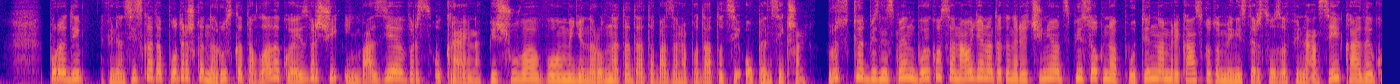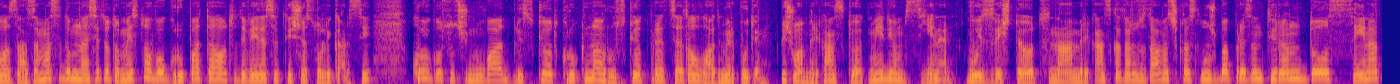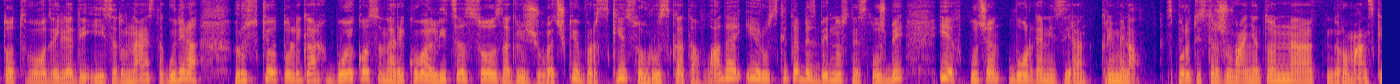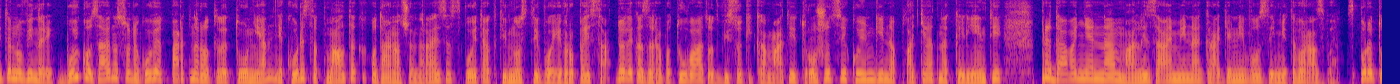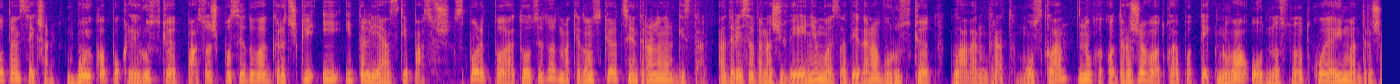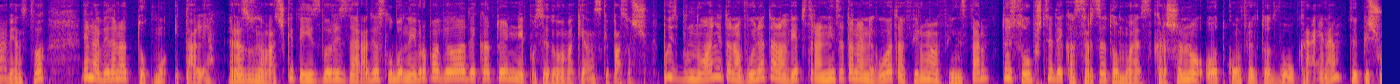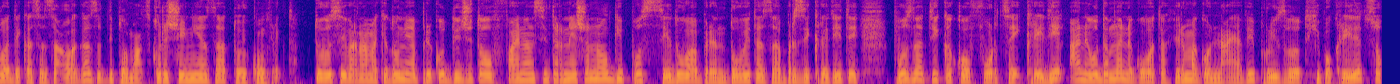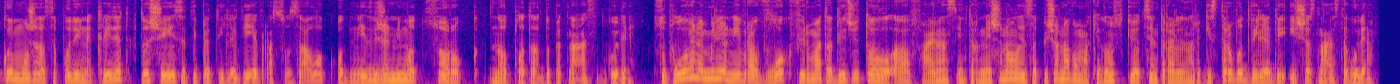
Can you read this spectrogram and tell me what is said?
поради финансиската подршка на руската влада која изврши инвазија врз Украина, пишува во меѓународната датабаза на податоци Open Section. Рускиот бизнисмен Бојко се наоѓа на така наречениот список на Путин на Американското министерство за финансии, каде го зазема 17-тото место во групата од 96 олигарси кои го сочинуваат блискиот круг на рускиот председател Владимир Путин, пишува американскиот медиум CNN. Во извештајот на Американската раздавачка служба презентиран до Сенатот во 2017 година, рускиот олигарх Бојко се нарекува лице со загрижувачки врски со руската влада и руските безбедносни служби и е вклучен во организиран криминал. Според истражувањето на романските новинари, Бојко заедно со неговиот партнер од Летонија не користат Малта како даначен рај за своите активности во Европа и САД, додека заработуваат од високи камати и трошоци кои им ги наплаќаат на клиенти предавање на мали заеми на граѓани во земјите во развој. Според Open Section, Бојко покрај рускиот пасош поседува грчки и италијански пасош. Според податоците од македонскиот централен регистар, адресата на живење му е заведена во рускиот главен град Москва, но како држава од која потекнува, односно од која има државјанство, е наведена токму Италија. Разузнавачките извори за Радио Слободна Европа велат дека тој не поседува македонски пасош. По избавнувањето на војната на веб страницата на неговата фирма Финстар, тој соопшти дека срцето му е скршено од конфликтот во Украина. Тој пишува дека се залага за дипломатско решение за тој конфликт. Тој во Северна Македонија преку Digital Finance International ги поседува брендовите за брзи кредити, познати како Forza и Креди, а неодамна неговата фирма го најави производот Хипокредит со кој може да се подигне кредит до 65.000 евра со залог од недвижен имот со рок на отплата до 15 години. Со половина милион евра влог фирмата Digital Finance International е запишана во Македонскиот централен регистар во 2016 година.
